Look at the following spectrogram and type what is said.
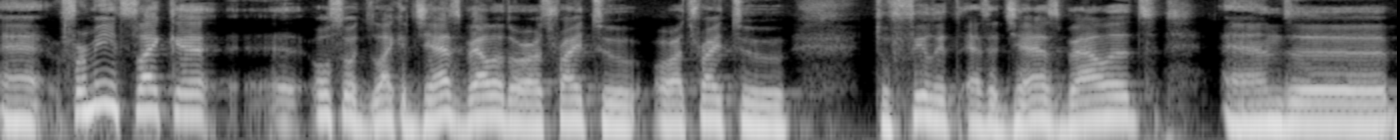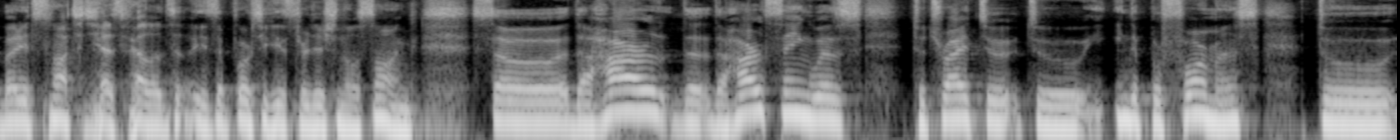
Uh, for me, it's like a, also like a jazz ballad, or I try to or I try to to feel it as a jazz ballad, and uh, but it's not jazz ballad it's a portuguese traditional song. So the hard the, the hard thing was to try to to in the performance to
